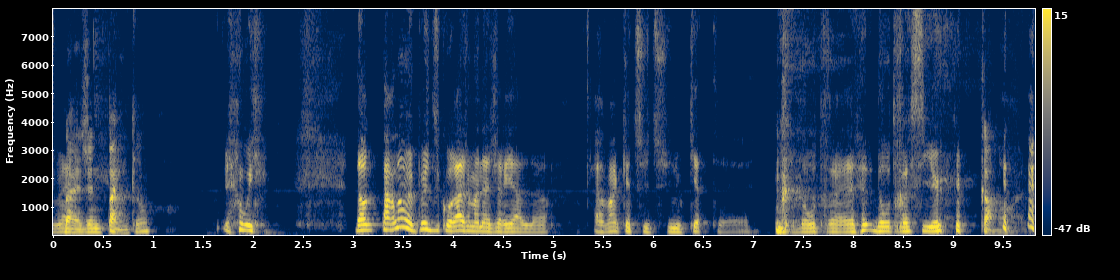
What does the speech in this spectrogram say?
Ouais. Ben, j'ai une pinte, là. Oui. Donc, parlons un peu du courage managérial, là, avant que tu, tu nous quittes euh, d'autres euh, d'autres cieux. Come on.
